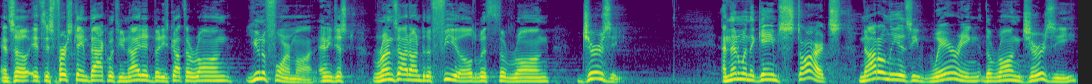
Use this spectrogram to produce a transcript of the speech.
And so it's his first game back with United, but he's got the wrong uniform on. And he just runs out onto the field with the wrong jersey. And then when the game starts, not only is he wearing the wrong jersey,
